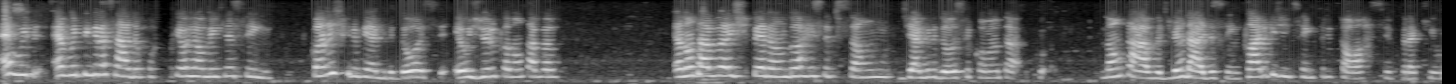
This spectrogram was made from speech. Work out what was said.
É muito, é muito engraçado, porque eu realmente, assim, quando eu escrevi Agridoce, eu juro que eu não tava. Eu não tava esperando a recepção de Agridoce como eu tava. Não tava, de verdade, assim. Claro que a gente sempre torce para que o,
